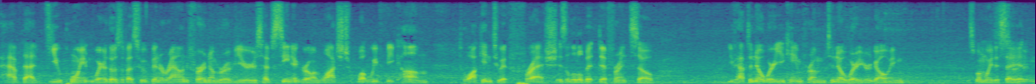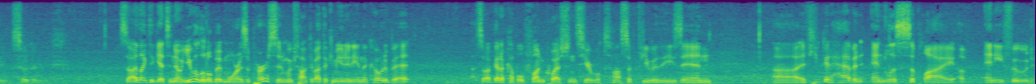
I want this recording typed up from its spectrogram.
have that viewpoint where those of us who've been around for a number of years have seen it grow and watched what we've become. To walk into it fresh is a little bit different. So you have to know where you came from to know where you're going. That's one way to say certainly, it. Certainly. So I'd like to get to know you a little bit more as a person. We've talked about the community and the code a bit. So I've got a couple fun questions here. We'll toss a few of these in. Uh, if you could have an endless supply of any food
